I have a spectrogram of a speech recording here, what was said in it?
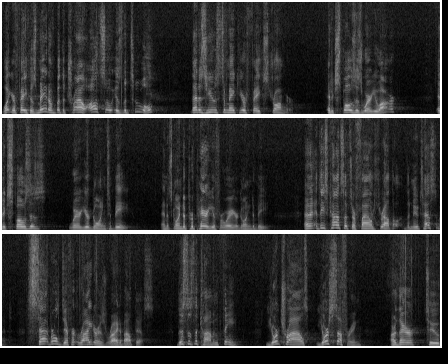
what your faith is made of, but the trial also is the tool that is used to make your faith stronger. It exposes where you are, it exposes where you're going to be, and it's going to prepare you for where you're going to be. And uh, these concepts are found throughout the, the New Testament. Several different writers write about this. This is the common theme. Your trials, your suffering are there to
